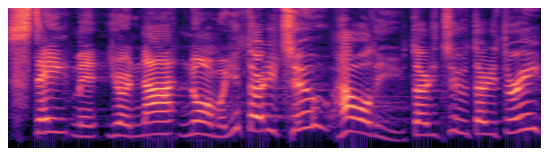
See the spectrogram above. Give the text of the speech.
statement you're not normal. You're 32 how old are you? 32 33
